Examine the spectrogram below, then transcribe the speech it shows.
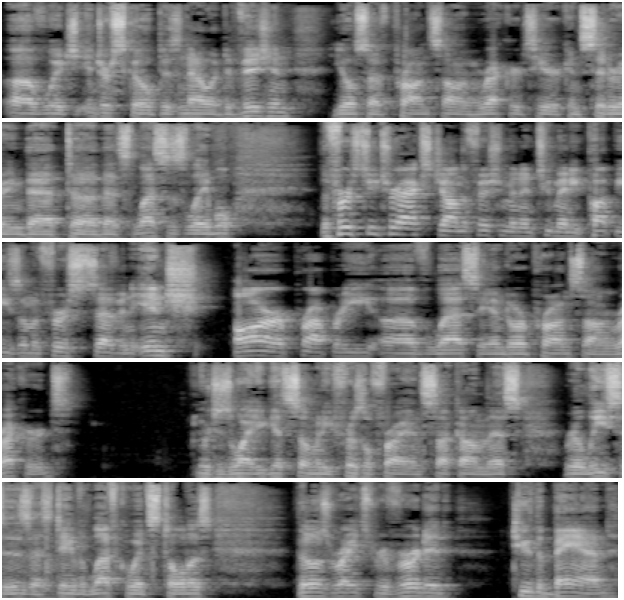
of which Interscope is now a division. You also have Prawn Song Records here, considering that uh, that's Les's label. The first two tracks, John the Fisherman and Too Many Puppies on the first seven inch are property of Les and or Prawn Song Records, which is why you get so many Frizzle Fry and Suck on this releases. As David Lefkowitz told us, those rights reverted to the band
